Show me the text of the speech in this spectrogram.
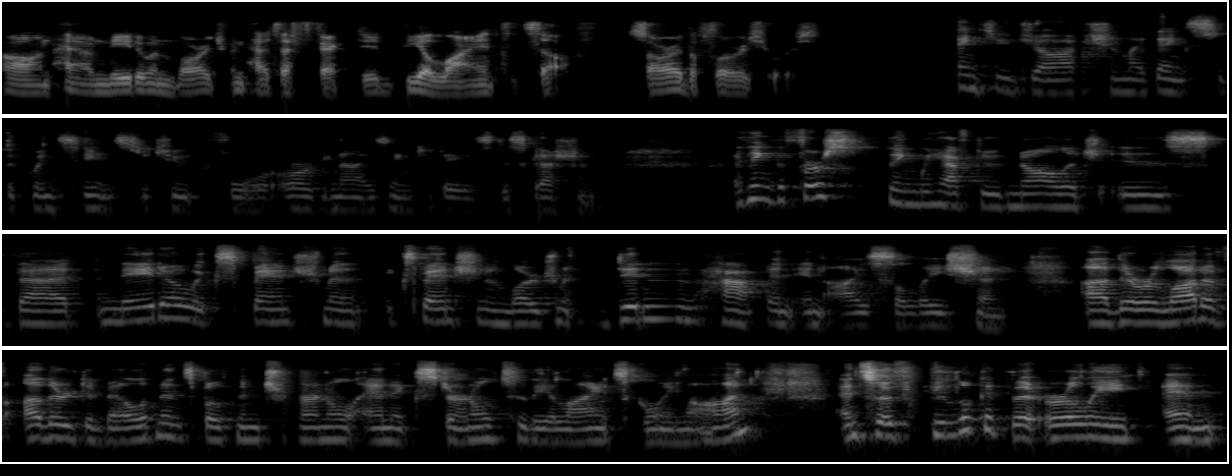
on how NATO enlargement has affected the alliance itself. Sara, the floor is yours. Thank you, Josh, and my thanks to the Quincy Institute for organizing today's discussion. I think the first thing we have to acknowledge is that NATO expansion, expansion enlargement didn't happen in isolation. Uh, there are a lot of other developments, both internal and external, to the alliance going on. And so, if you look at the early and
